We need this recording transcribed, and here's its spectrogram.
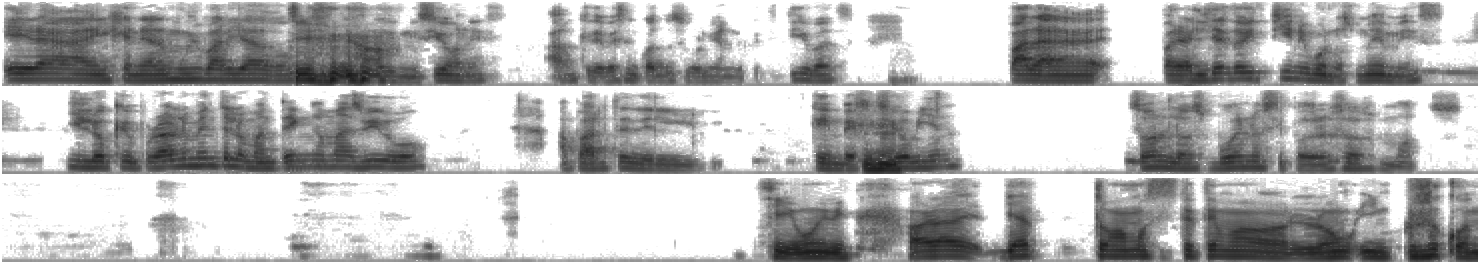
Era en general muy variado Sí. misiones, aunque de vez en cuando se volvían repetitivas. Para, para el día de hoy tiene buenos memes y lo que probablemente lo mantenga más vivo, aparte del que envejeció bien, son los buenos y poderosos mods. Sí, muy bien. Ahora ya tomamos este tema, lo- incluso con,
